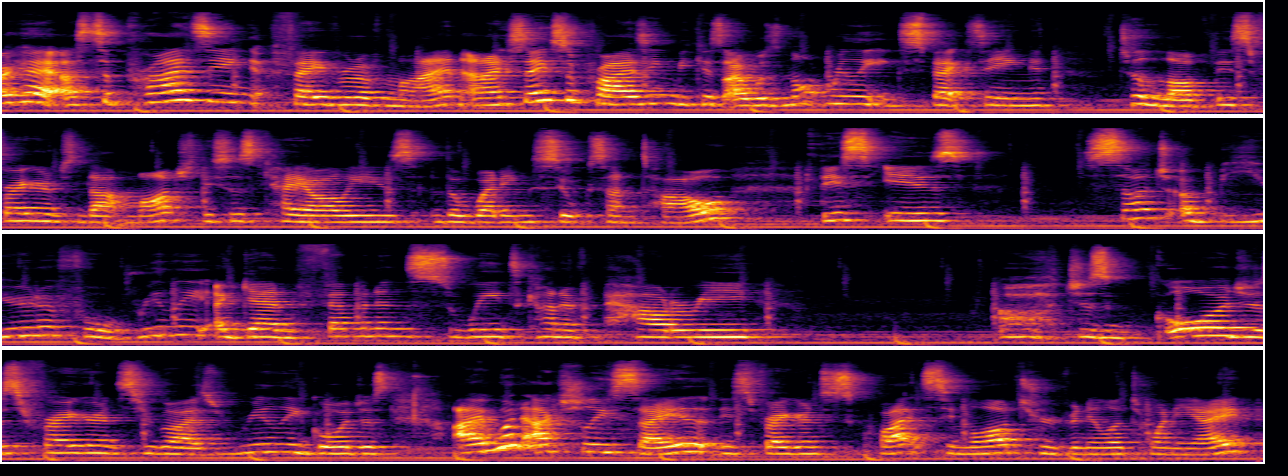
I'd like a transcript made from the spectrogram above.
Okay, a surprising favorite of mine, and I say surprising because I was not really expecting to love this fragrance that much. This is Kayali's The Wedding Silk Santal. This is such a beautiful, really, again, feminine, sweet, kind of powdery, oh, just gorgeous fragrance, you guys, really gorgeous. I would actually say that this fragrance is quite similar to Vanilla 28,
